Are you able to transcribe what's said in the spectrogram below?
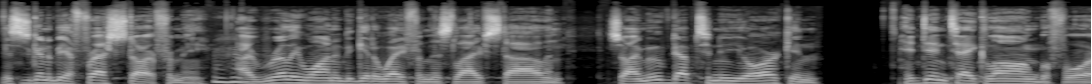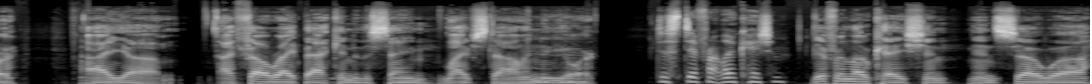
this is going to be a fresh start for me. Mm-hmm. I really wanted to get away from this lifestyle, and so I moved up to New York, and it didn't take long before I um, I fell right back into the same lifestyle in New York, Just different location. different location, and so uh,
